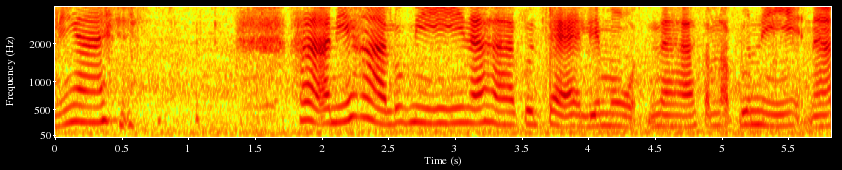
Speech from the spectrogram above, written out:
นี่ไง ค่ะอันนี้ค่ะลูกนี้นะคะ กุญแจรีโมทนะคะสำหรับรุ่นนี้นะ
